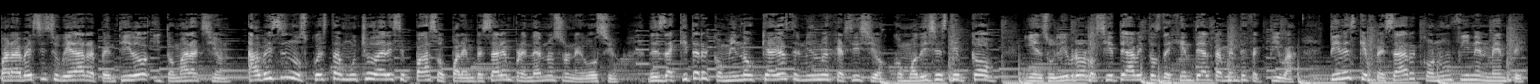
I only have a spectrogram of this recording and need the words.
para ver si se hubiera arrepentido y tomar acción. A veces nos cuesta mucho dar ese paso para empezar a emprender nuestro negocio. Desde aquí te recomiendo que hagas el mismo ejercicio, como dice Steve Cobb y en su libro Los 7 hábitos de gente altamente efectiva. Tienes que empezar con un fin en mente.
